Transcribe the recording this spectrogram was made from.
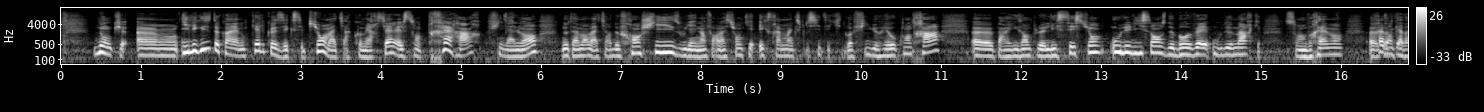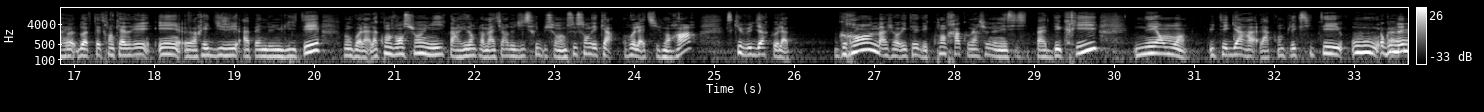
Donc, euh, il existe quand même quelques exceptions en matière commerciale. Elles sont très rares finalement, notamment en matière de franchise où il y a une information qui est extrêmement explicite et qui doit figurer au contrat. Euh, par exemple, les cessions ou les licences de brevets ou de marques sont vraiment très encadrées. doivent être encadrées et euh, rédigé à peine de nullité. Donc voilà, la convention unique, par exemple, en matière de distribution. Donc ce sont des cas relativement rares, ce qui veut dire que la grande majorité des contrats commerciaux ne nécessitent pas d'écrit. Néanmoins, eu égard à la complexité ou... Donc, ne euh,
